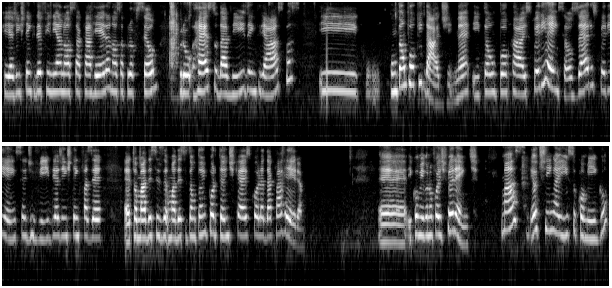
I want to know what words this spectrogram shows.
Que a gente tem que definir a nossa carreira, a nossa profissão para o resto da vida, entre aspas, e com tão pouca idade, né? E tão pouca experiência, ou zero experiência de vida, e a gente tem que fazer, é, tomar decisão, uma decisão tão importante que é a escolha da carreira. É, e comigo não foi diferente. Mas eu tinha isso comigo,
